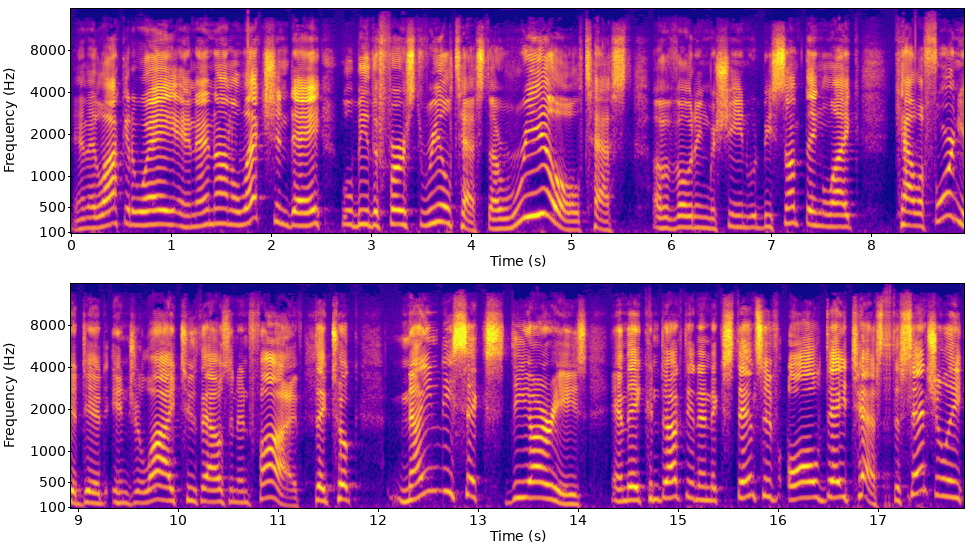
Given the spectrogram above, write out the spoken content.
And they lock it away, and then on election day will be the first real test. A real test of a voting machine would be something like California did in July 2005. They took 96 DREs and they conducted an extensive all day test, essentially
